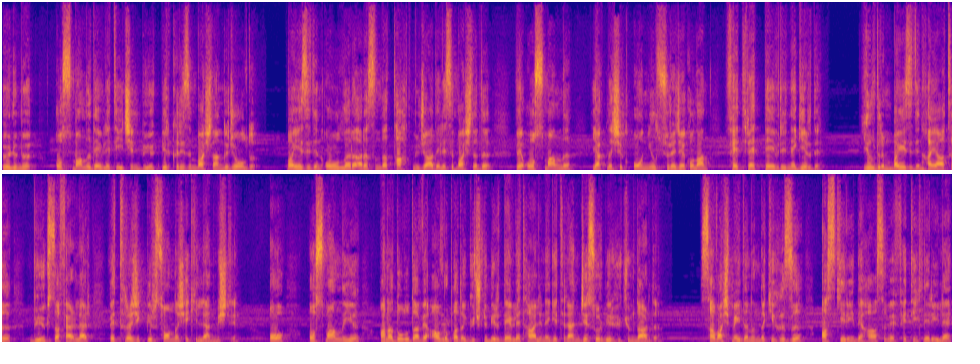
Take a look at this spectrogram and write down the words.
Ölümü Osmanlı Devleti için büyük bir krizin başlangıcı oldu. Bayezid'in oğulları arasında taht mücadelesi başladı ve Osmanlı yaklaşık 10 yıl sürecek olan Fetret devrine girdi. Yıldırım Bayezid'in hayatı büyük zaferler ve trajik bir sonla şekillenmişti. O, Osmanlı'yı Anadolu'da ve Avrupa'da güçlü bir devlet haline getiren cesur bir hükümdardı. Savaş meydanındaki hızı, askeri dehası ve fetihleriyle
